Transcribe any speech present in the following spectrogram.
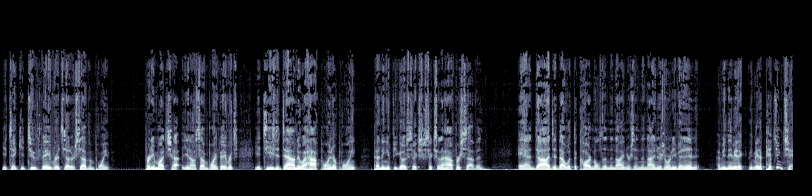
You take your two favorites that are seven point, pretty much, you know, seven point favorites. You tease it down to a half point or point depending if you go six, six and a half, or seven. And uh, did that with the Cardinals and the Niners, and the Niners weren't even in it. I mean, they made a they made a pitching change.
